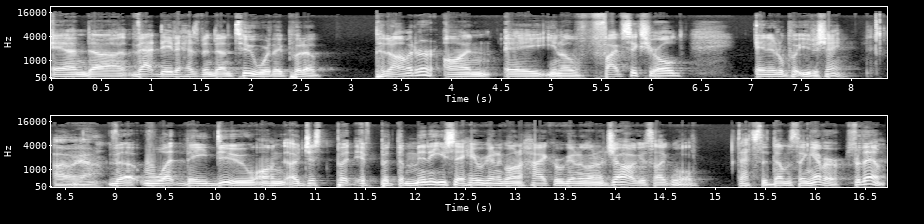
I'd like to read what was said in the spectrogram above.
And uh, that data has been done too, where they put a pedometer on a you know five six year old, and it'll put you to shame Oh yeah. the what they do on uh, just but if but the minute you say hey we're going to go on a hike or we're going to go on a jog it's like well that's the dumbest thing ever for them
